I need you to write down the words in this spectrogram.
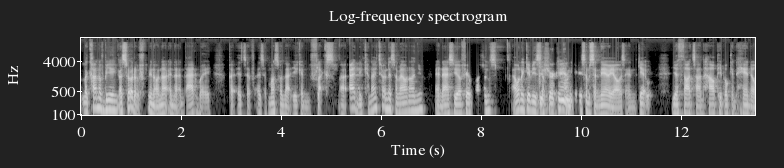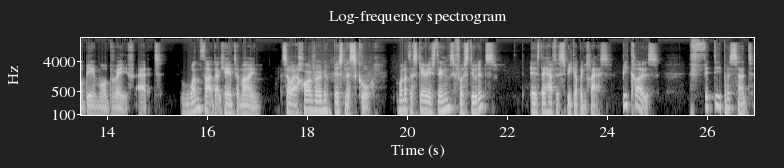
Like kind of being assertive, you know, not in a bad way, but it's a, it's a muscle that you can flex. Uh, Ed, can I turn this around on you and ask you a few questions? I want to give you some, you sure can. give you some scenarios and get your thoughts on how people can handle being more brave at it. One thought that came to mind. So at Harvard Business School, one of the scariest things for students is they have to speak up in class because 50%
